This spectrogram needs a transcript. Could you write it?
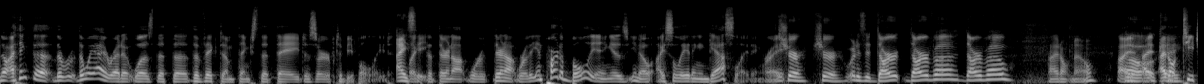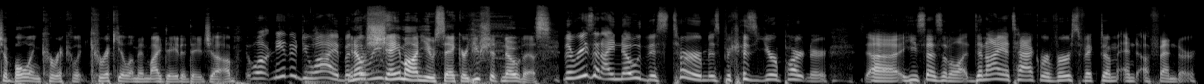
No, I think the, the the way I read it was that the, the victim thinks that they deserve to be bullied. I like, see. that they're not worth they're not worthy. And part of bullying is you know isolating and gaslighting, right? Sure, sure. What is it? Dar- Darva? Darvo? I don't know. I, Oh, I, I don't teach a bowling curricul- curriculum in my day to day job. Well, neither do I. But you know, shame on you, Saker. You should know this. the reason I know this term is because your partner, uh, he says it a lot: deny, attack, reverse victim, and offender.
